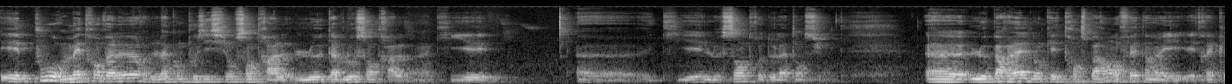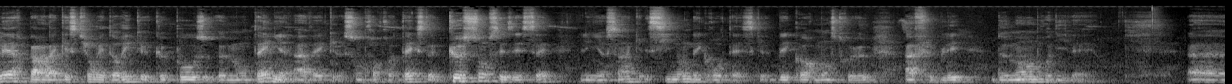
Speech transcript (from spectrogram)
et pour mettre en valeur la composition centrale, le tableau central, hein, euh, qui est le centre de l'attention. Euh, le parallèle donc est transparent en fait hein, et, très clair par la question rhétorique que pose Montaigne avec son propre texte. Que sont ces essais, ligne 5, sinon des grotesques, des corps monstrueux affublés de membres divers euh,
